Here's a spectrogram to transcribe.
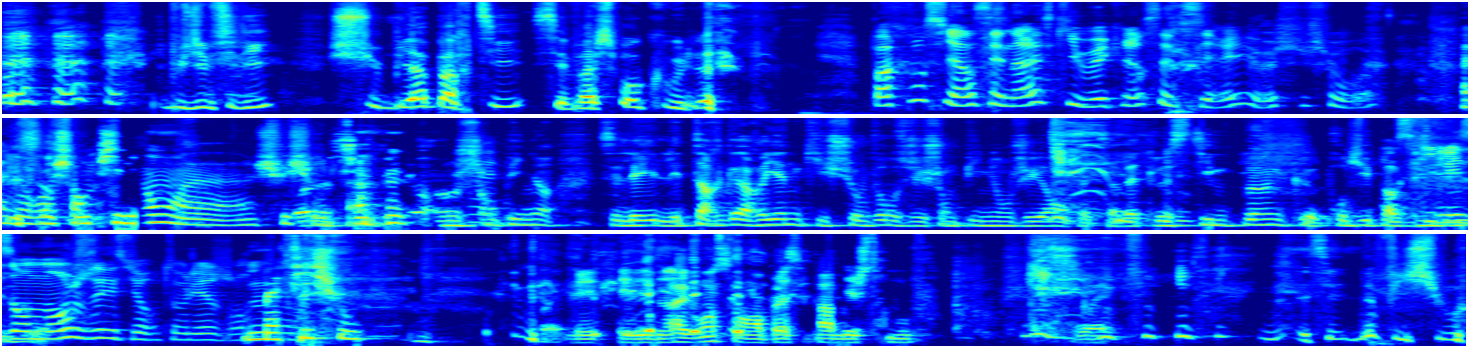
Et puis je me suis dit, je suis bien parti, c'est vachement cool. Par contre, s'il y a un scénariste qui veut écrire cette série, euh, je suis chaud. Alors, aux champignons, euh, je suis Ouais, chaud. le champignon, un champignon. C'est les, les Targaryens qui chevauchent des champignons géants, en fait. Ça va être le steampunk euh, produit par Parce qu'ils les ont mangés, surtout, les gens. Ma fichou. Et, et les dragons sont remplacés par des schtroumpfs. Ouais. C'est Nafichou.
